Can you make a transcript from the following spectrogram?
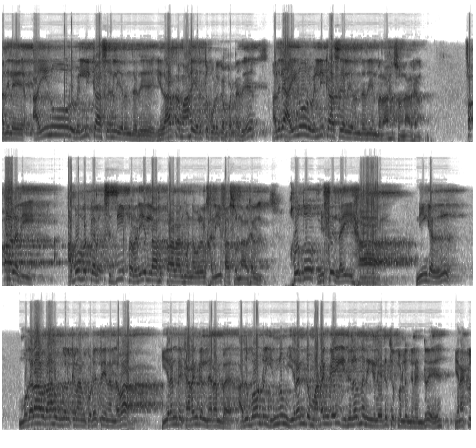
அதிலே ஐநூறு வெள்ளிக்காசுகள் இருந்தது யதார்த்தமாக எடுத்து கொடுக்கப்பட்டது. அதிலே ஐநூறு வெள்ளிக்காசுகள் இருந்தது என்பதாக சொன்னார்கள். ஃபகாலதி அபூபக்கர் சித்திக் ரலியல்லாஹு தாலான் அவர்கள் ஹலீஃபா சொன்னார்கள் ஹுது மிஸ்லைஹா நீங்கள் முதலாவதாக உங்களுக்கு நான் கொடுத்தேன் அல்லவா? இரண்டு கரங்கள் நிரம்ப அதுபோன்று இன்னும் இரண்டு மடங்கை இதிலிருந்து நீங்கள் எடுத்துக்கொள்ளுங்கள் என்று எனக்கு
